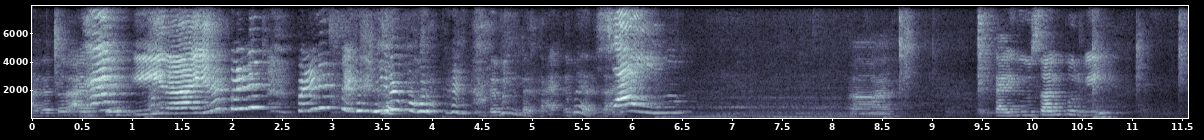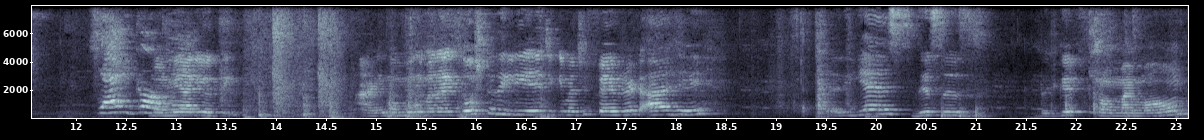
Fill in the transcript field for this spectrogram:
आर्या तर ऐकते इरा इरा काय काही दिवसांपूर्वी मम्मी आली होती. आणि मम्मीने मला एक गोष्ट दिली आहे जी की माझी फेवरेट आहे. तर yes this is the gift from my mom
